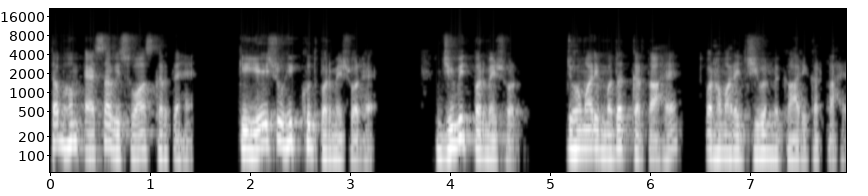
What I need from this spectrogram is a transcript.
तब हम ऐसा विश्वास करते हैं कि यीशु ही खुद परमेश्वर है, जीवित परमेश्वर, जो हमारी मदद करता है और हमारे जीवन में कार्य करता है।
